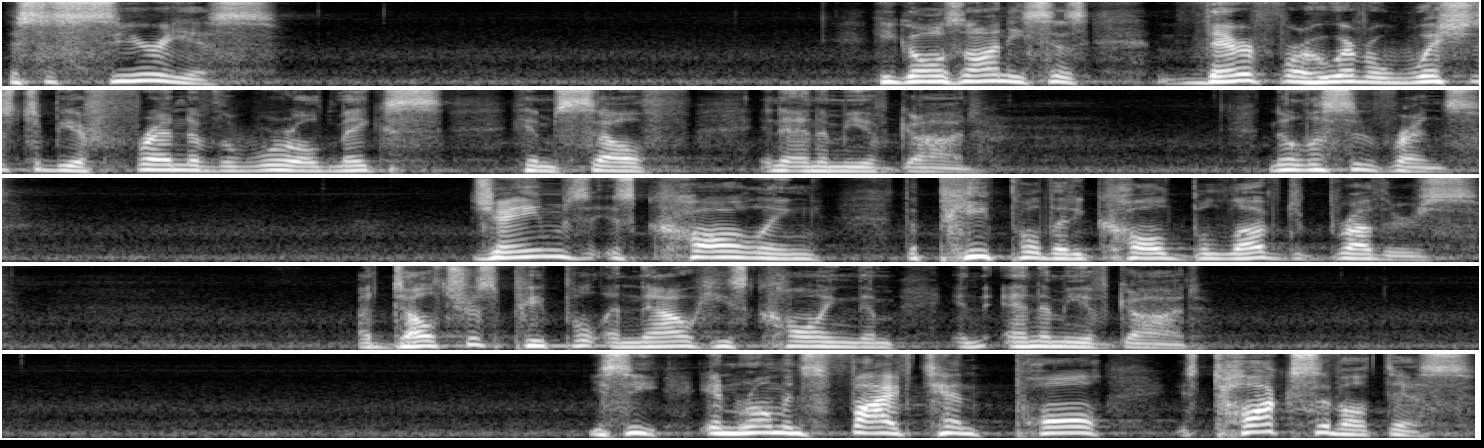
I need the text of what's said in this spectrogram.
This is serious. He goes on, he says, Therefore, whoever wishes to be a friend of the world makes himself an enemy of God. Now, listen, friends. James is calling the people that he called beloved brothers adulterous people, and now he's calling them an enemy of God. You see, in Romans 5:10, Paul talks about this.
